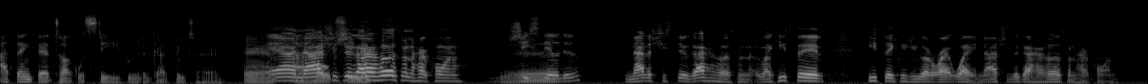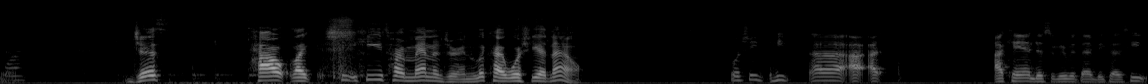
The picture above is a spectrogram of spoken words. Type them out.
I think that talk with Steve really got through to her. And Yeah, I now hope she still got her husband in her corner. She still do. Now that she still got her husband, like he said, he think he can go the right way. Now she still got her husband in her corner. Why? just how like she he's her manager and look how where she at now. Well, she he uh I I, I can't disagree with that because he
